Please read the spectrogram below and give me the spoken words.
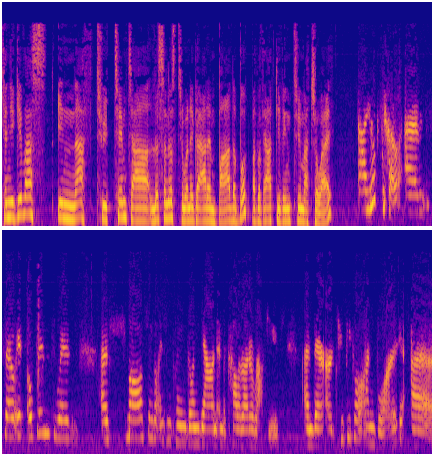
can you give us enough to tempt our listeners to want to go out and buy the book, but without giving too much away? I hope so. Um, so it opens with a small single engine plane going down in the Colorado Rockies and there are two people on board, uh,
